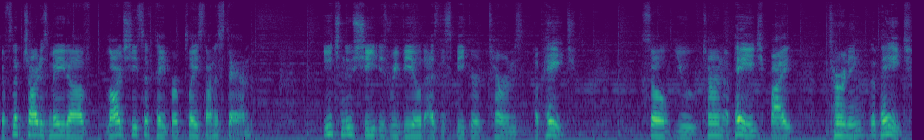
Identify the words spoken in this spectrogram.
The flip chart is made of large sheets of paper placed on a stand. Each new sheet is revealed as the speaker turns a page. So you turn a page by turning the page.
